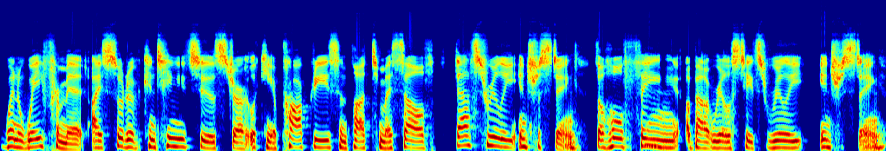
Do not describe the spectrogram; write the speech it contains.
went away from it. I sort of continued to start looking at properties and thought to myself, that's really interesting. The whole thing mm. about real estate's really interesting.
